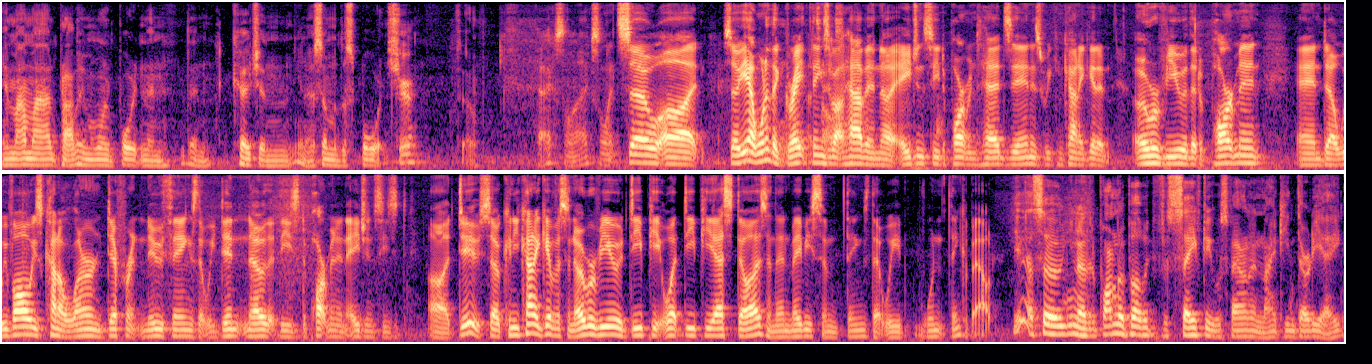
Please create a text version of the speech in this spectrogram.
In my mind, probably more important than, than coaching you know some of the sports. Sure. So Excellent, excellent. So, uh, so yeah, one of the great things about having uh, agency department heads in is we can kind of get an overview of the department, and uh, we've always kind of learned different new things that we didn't know that these department and agencies uh, do. So, can you kind of give us an overview of DP, what DPS does, and then maybe some things that we wouldn't think about? Yeah, so you know the Department of Public Safety was founded in 1938,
